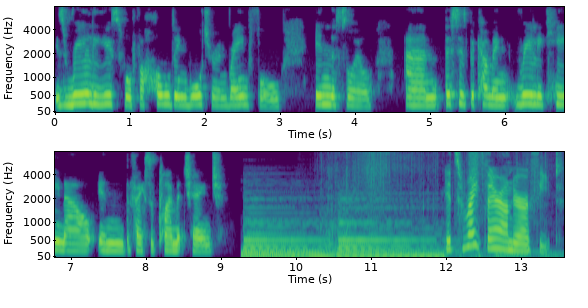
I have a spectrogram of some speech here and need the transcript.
is really useful for holding water and rainfall in the soil. And this is becoming really key now in the face of climate change. It's right there under our feet.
